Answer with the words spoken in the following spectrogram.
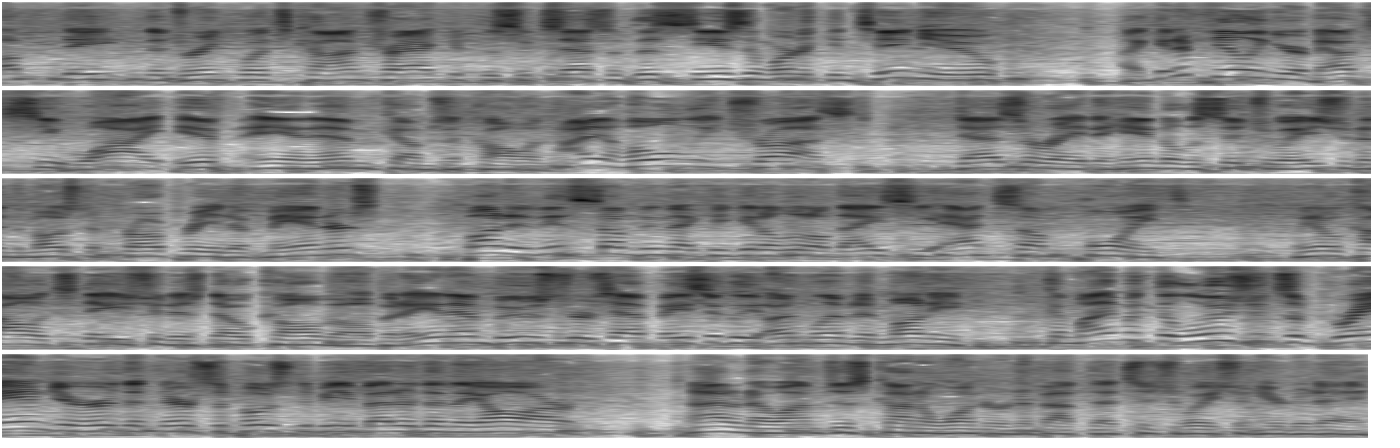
update the Drinkwitz contract if the success of this season were to continue. I get a feeling you're about to see why if A&M comes a calling. I wholly trust Desiree to handle the situation in the most appropriate of manners, but it is something that could get a little dicey at some point. We know College Station is no Como, but A&M boosters have basically unlimited money, combined with delusions of grandeur that they're supposed to be better than they are. I don't know. I'm just kind of wondering about that situation here today.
